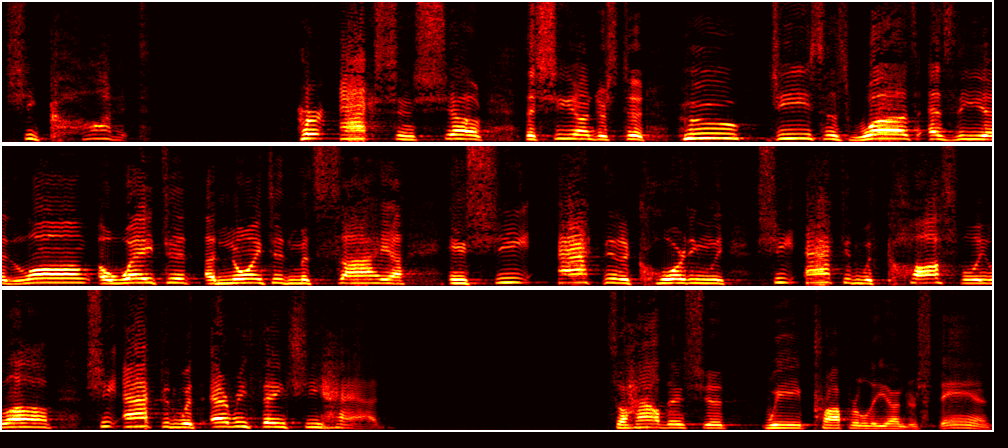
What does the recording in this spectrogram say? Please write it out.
She caught it. Her actions showed that she understood who Jesus was as the long awaited, anointed Messiah, and she acted accordingly. She acted with costly love. She acted with everything she had. So, how then should we properly understand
